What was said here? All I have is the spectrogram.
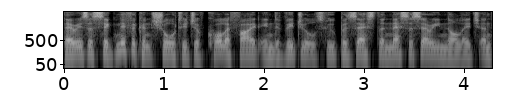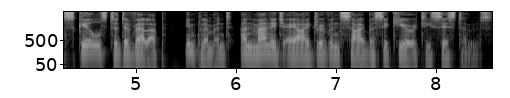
there is a significant shortage of qualified individuals who possess the necessary knowledge and skills to develop, implement, and manage AI driven cybersecurity systems.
